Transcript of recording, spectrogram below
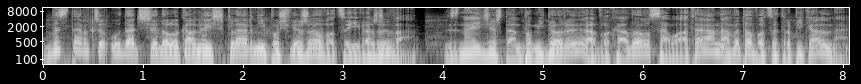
Wystarczy udać się do lokalnej szklarni po świeże owoce i warzywa. Znajdziesz tam pomidory, awokado, sałatę, a nawet owoce tropikalne.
